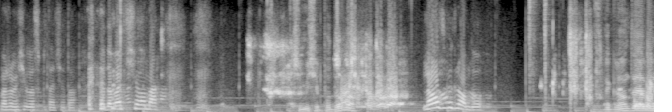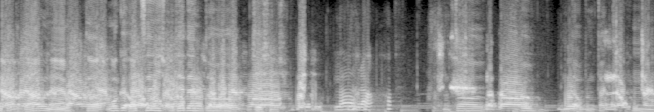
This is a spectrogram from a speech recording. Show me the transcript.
Możemy się go spytać o to. Podoba ci się ona? Czy mi się podoba? No, z wyglądu. Z wyglądu ja bym tak dał, nie? To mogę ocenić od 1 do 10. No dobra. No to był, dałbym tak hmm,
